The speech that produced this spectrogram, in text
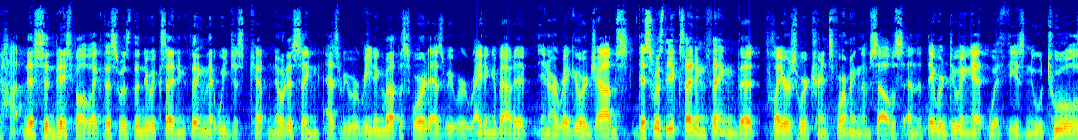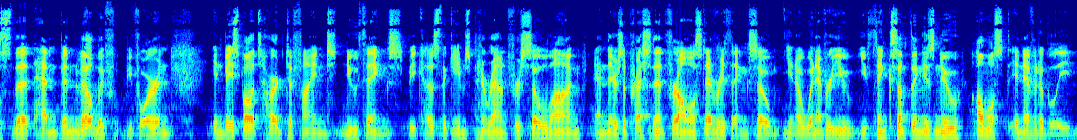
hotness in baseball. Like this was the new exciting thing that we just kept noticing as we were reading about the sport, as we were writing about it in our regular jobs. This was the exciting thing that players were transforming themselves and that they were doing it with these new tools that hadn't been available before. And in baseball, it's hard to find new things because the game's been around for so long and there's a precedent for almost everything. So, you know, whenever you, you think something is new, almost inevitably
